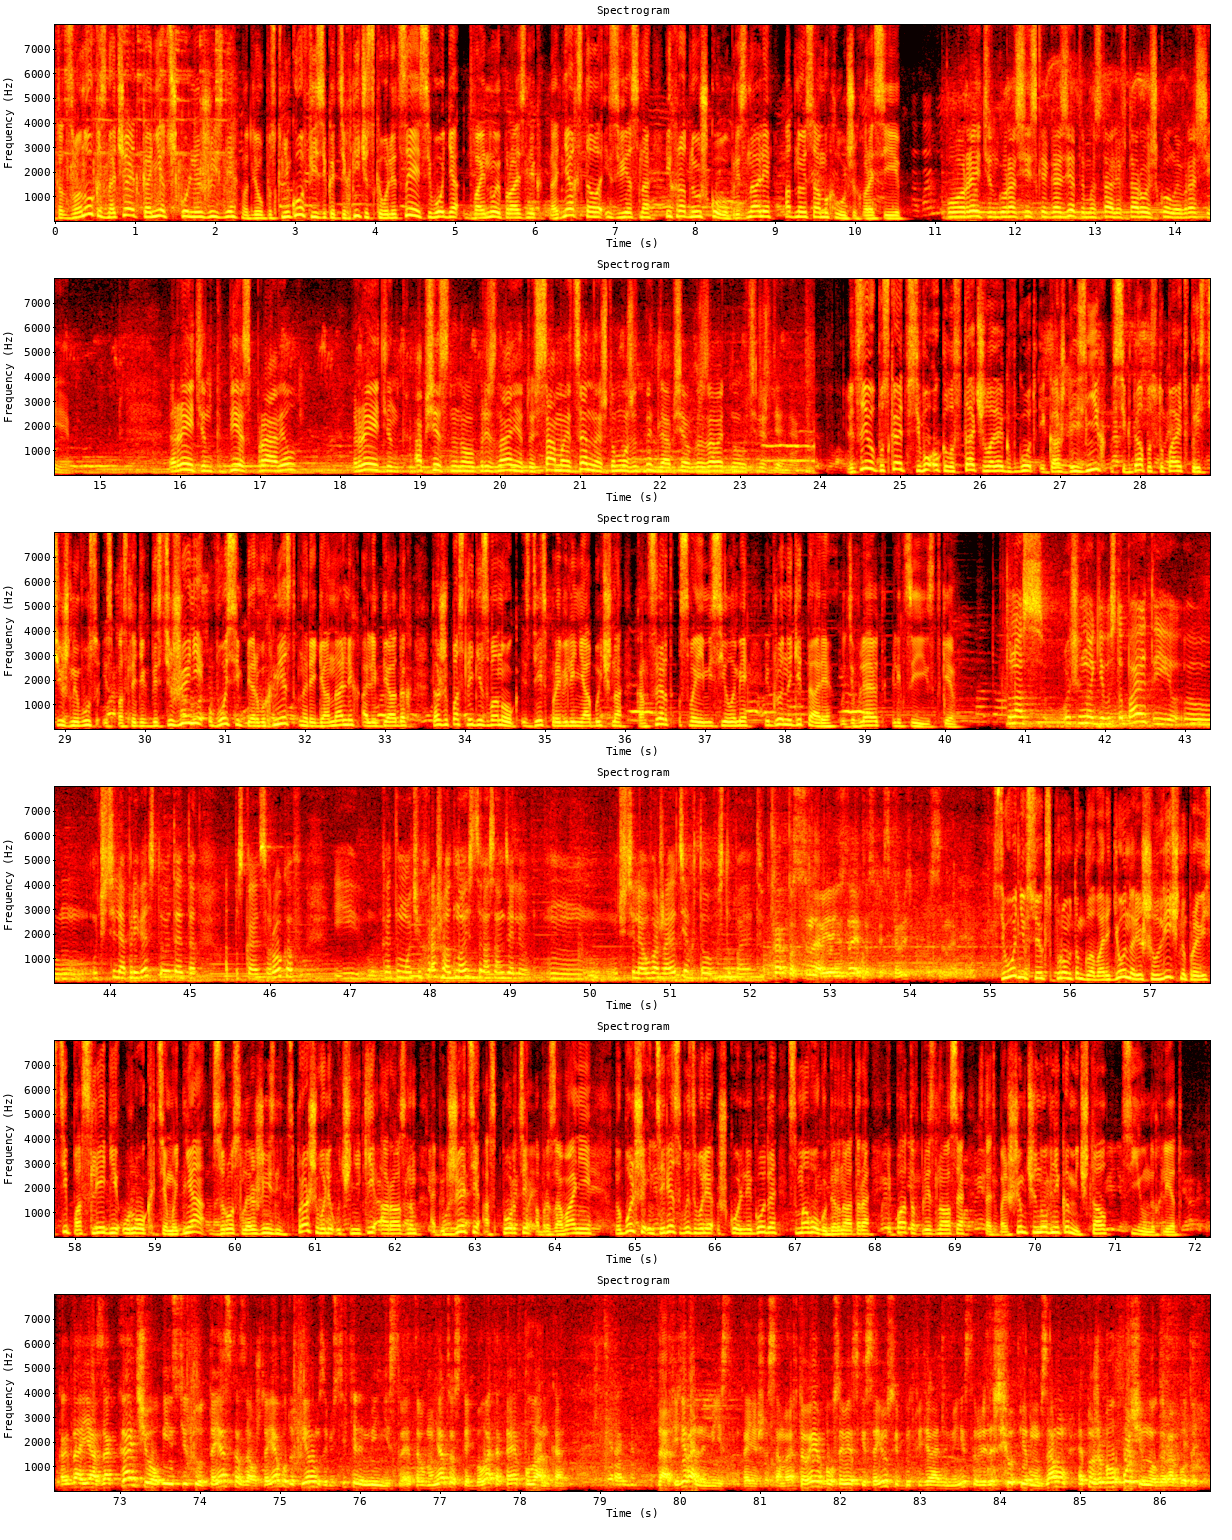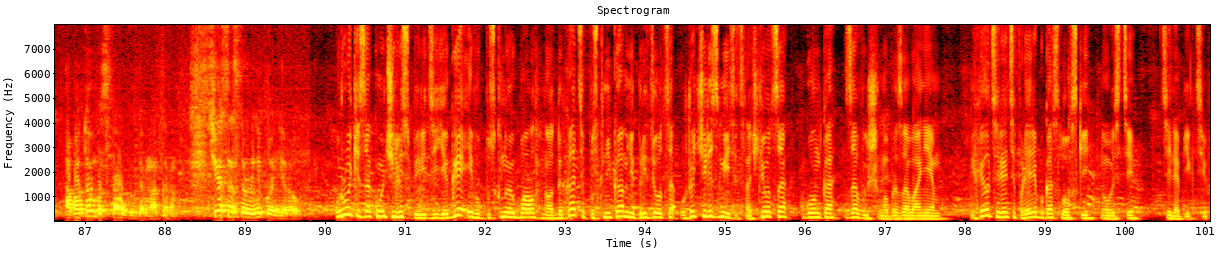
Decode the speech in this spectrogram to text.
Этот звонок означает конец школьной жизни, но для выпускников физико-технического лицея сегодня двойной праздник. На днях стало известно, их родную школу признали одной из самых лучших в России. По рейтингу российской газеты мы стали второй школой в России. Рейтинг без правил, рейтинг общественного признания, то есть самое ценное, что может быть для общеобразовательного учреждения. Лицей выпускает всего около 100 человек в год, и каждый из них всегда поступает в престижный вуз. Из последних достижений – 8 первых мест на региональных олимпиадах. Даже последний звонок здесь провели необычно. Концерт своими силами, игрой на гитаре удивляют лицеистки. У нас очень многие выступают, и э, учителя приветствуют это, отпускают с уроков, и к этому очень хорошо относятся, на самом деле. М, Учителя уважают тех, кто выступает. Как по сценарию? Я не знаю, так сказать. Скажите, как по сценарию. Сегодня все экспромтом глава региона решил лично провести последний урок. Тема дня – взрослая жизнь. Спрашивали ученики о разном – о бюджете, о спорте, образовании. Но больше интерес вызвали школьные годы самого губернатора. Ипатов признался, стать большим чиновником мечтал с юных лет. Когда я заканчивал институт, то я сказал, что я буду первым заместителем министра. Это у меня, так сказать, была такая планка. Федеральным. Да, федеральным министром, конечно, самое. А в то время был Советский Союз, и быть федеральным министром, или даже его первым замом, это нужно было очень много работать. А потом вот стал губернатором. Честно скажу, не планировал. Уроки закончились, впереди ЕГЭ и выпускной бал. Но отдыхать выпускникам не придется. Уже через месяц начнется гонка за высшим образованием. Михаил Терентьев, Валерий Богословский. Новости. Телеобъектив.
